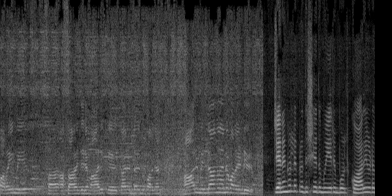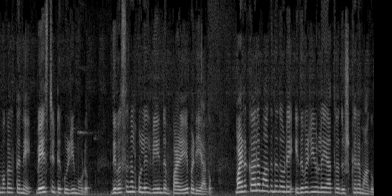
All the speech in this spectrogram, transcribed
പറയും ഈ സാഹചര്യം? ആര് കേൾക്കാനുണ്ട് എന്ന് പറഞ്ഞാൽ ആരുമില്ല എന്ന് തന്നെ പറയേണ്ടി വരും. ജനങ്ങളുടെ പ്രതിഷേധം ഉയരുമ്പോൾ ക്വാറി ഉടമകൾ തന്നെ വേസ്റ്റിട്ട് കുഴി മൂടും. ദിവസങ്ങൾക്കുള്ളിൽ വീണ്ടും പഴയപടിയാകും. മഴക്കാലമാകുന്നതോടെ ഇതുവഴിയുള്ള യാത്ര ദുഷ്കരമാകും.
